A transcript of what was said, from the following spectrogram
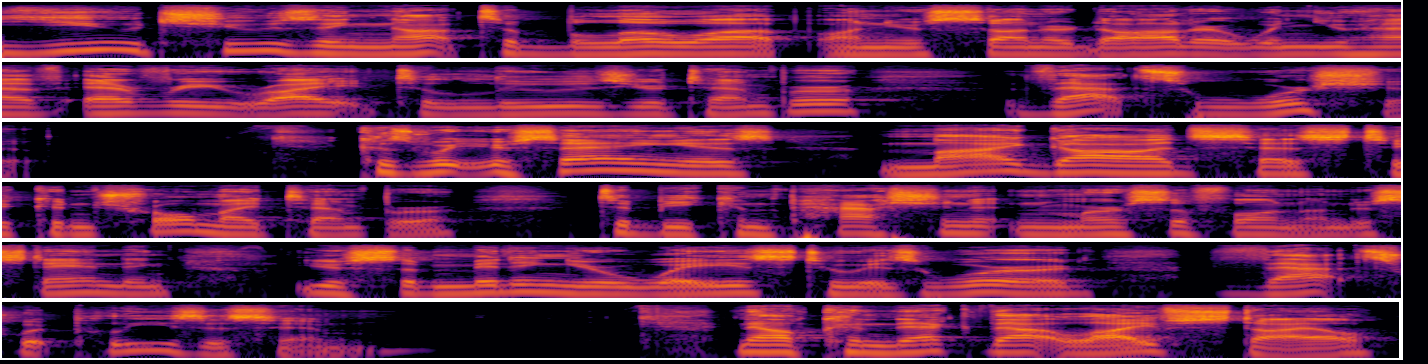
you choosing not to blow up on your son or daughter when you have every right to lose your temper, that's worship. Because what you're saying is, my God says to control my temper, to be compassionate and merciful and understanding. You're submitting your ways to His word. That's what pleases Him. Now connect that lifestyle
